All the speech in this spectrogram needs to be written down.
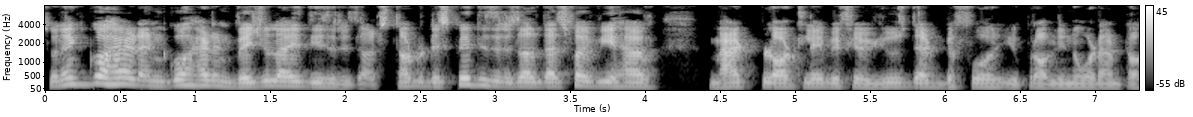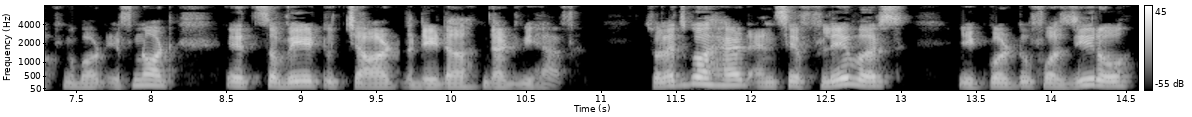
so next go ahead and go ahead and visualize these results. Now to display these results that's why we have matplotlib if you've used that before you probably know what i'm talking about. If not it's a way to chart the data that we have. So let's go ahead and say flavors equal to for 0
